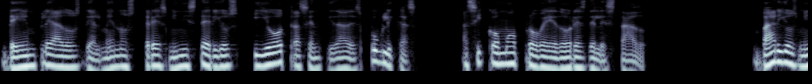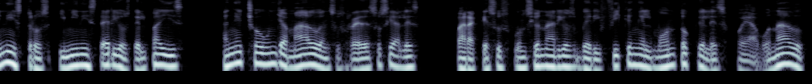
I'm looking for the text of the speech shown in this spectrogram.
de empleados de al menos tres ministerios y otras entidades públicas, así como proveedores del Estado. Varios ministros y ministerios del país han hecho un llamado en sus redes sociales para que sus funcionarios verifiquen el monto que les fue abonado,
